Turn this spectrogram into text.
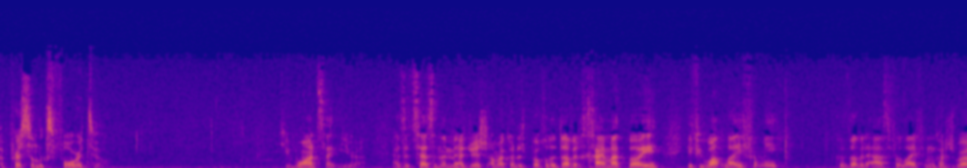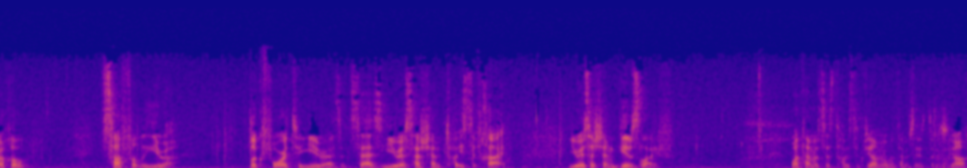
a person looks forward to. He wants that yira. As it says in the Medrash, Amar Kadosh Baruch Hu David Chaimat Boi, if you want life from me, because David asked for life from Kadosh Baruch Hu, Tzafa yira. Look forward to yira, as it says, Yiras Hashem Toisiv Chai. Yiras Hashem gives life. One time it says Toisiv Yom, one time it says Toisiv Yom.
